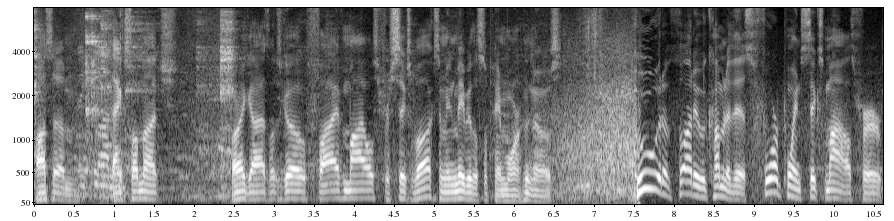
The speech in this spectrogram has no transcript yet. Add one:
Awesome. Thanks. Thanks so much. All right, guys, let's go five miles for six bucks. I mean, maybe this will pay more. Who knows? Who would have thought it would come to this? 4.6 miles for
